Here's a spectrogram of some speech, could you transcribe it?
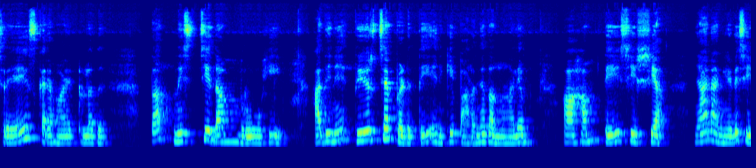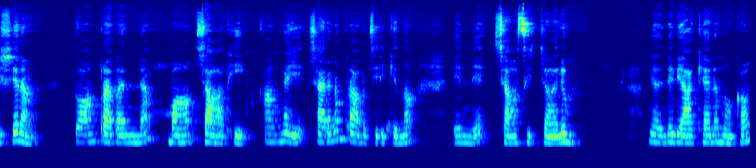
ശ്രേയസ്കരമായിട്ടുള്ളത്? തത് നിശ്ചിതം ബ്രൂഹി. അതിനെ തീർച്ചപ്പെടുത്തി എനിക്ക് പറഞ്ഞു തന്നാലും അഹം തേ ശിഷ്യ. ഞാൻ അങ്ങയുടെ ശിഷ്യനാണ്. ത്വാം പ്രപന്ന മാം ശാധി. അങ്ങയെ ശരണം പ്രാപിച്ചിരിക്കുന്ന എന്നെ ശാസിച്ചാലും. ഇനി അതിന്റെ വ്യാഖ്യാനം നോക്കാം.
